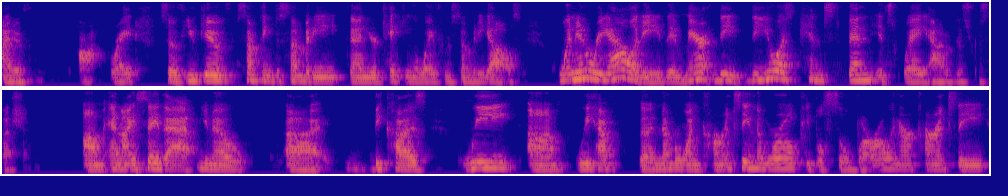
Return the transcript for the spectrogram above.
kind of pot, right? So if you give something to somebody, then you're taking away from somebody else when in reality, the, Amer- the, the US can spend its way out of this recession. Um, and I say that, you know, uh, because we, um, we have the number one currency in the world. People still borrow in our currency.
